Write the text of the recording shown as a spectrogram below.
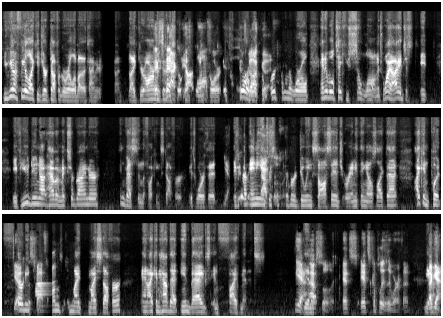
you're gonna feel like you jerked off a gorilla by the time you're done. Like your arm Exactly. is gonna It's be goddamn awful. It's horrible. not It's, the worst thing in the world, and it will take you so long. It's why I just it. If you do not have a mixer grinder, invest in the fucking stuffer. It's worth it. Yeah. If you have any interest Absolutely. in ever doing sausage or anything else like that, I can put Yeah, thirty pounds in my my stuffer, and I can have that in bags in five minutes. Yeah, you know? absolutely. It's it's completely worth it. Yeah. Again,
